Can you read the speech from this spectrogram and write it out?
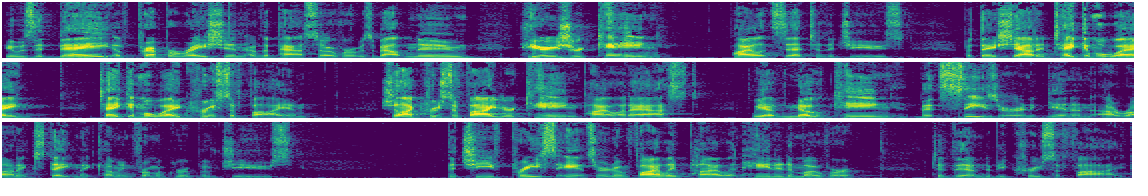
It was the day of preparation of the Passover. It was about noon. Here is your king, Pilate said to the Jews. But they shouted, Take him away, take him away, crucify him. Shall I crucify your king? Pilate asked. We have no king but Caesar. And again, an ironic statement coming from a group of Jews. The chief priests answered, and finally Pilate handed him over to them to be crucified.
